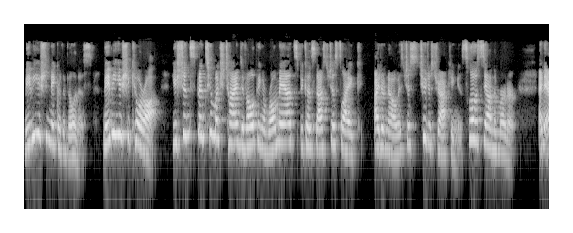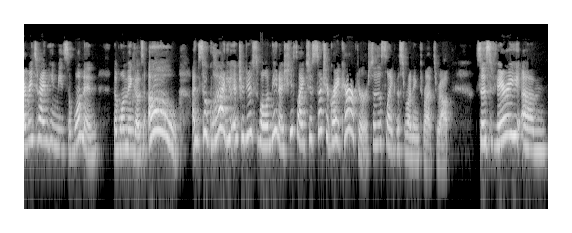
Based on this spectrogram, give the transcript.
Maybe you should make her the villainess. Maybe you should kill her off. You shouldn't spend too much time developing a romance because that's just like I don't know, it's just too distracting. It slows down the murder." And every time he meets a woman, the woman goes, "Oh, I'm so glad you introduced Wilhelmina. She's like just such a great character." So just like this running thread throughout. So it's very um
